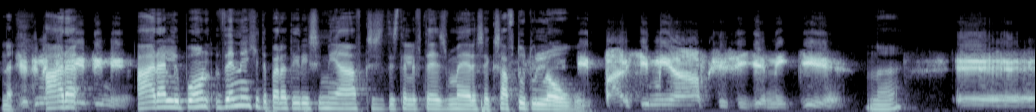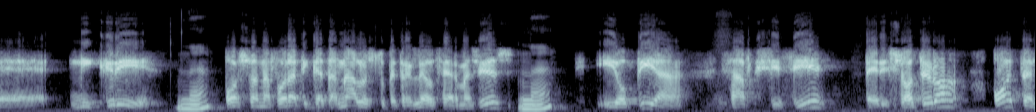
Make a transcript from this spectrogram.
Ναι. Γιατί είναι άρα, καλή η τιμή. Άρα λοιπόν δεν έχετε παρατηρήσει μια αύξηση τις τελευταίες μέρες εξ αυτού του λόγου; Υπάρχει μια αύξηση γενική, ναι. ε, μικρή, ναι. όσον αφορά την κατανάλωση του πετρελαίου θέρμανσης, ναι. η οποία θα αυξηθεί περισσότερο όταν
